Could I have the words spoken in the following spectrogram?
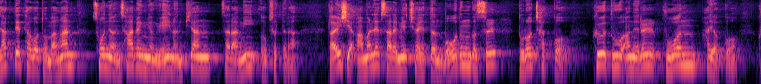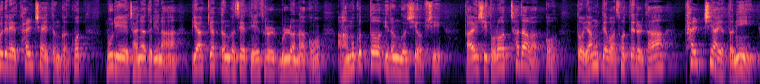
약대 타고 도망한 소년 400명 외에는 피한 사람이 없었더라. 다윗이 아말렉 사람에 취하였던 모든 것을 도로 찾고 그 두 아내를 구원하였고 그들의 탈취하였던 것, 곧 무리의 자녀들이나 빼앗겼던 것에 대해서를 물러나고 아무것도 이런 것이 없이 다윗이 도로 찾아왔고 또 양떼와 소떼를 다 탈취하였더니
